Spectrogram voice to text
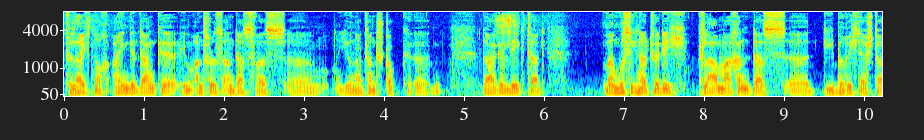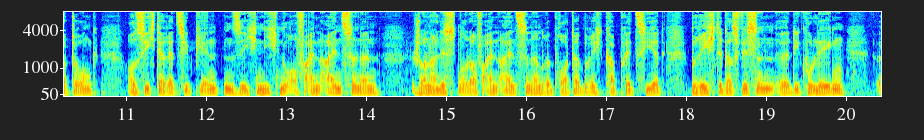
Vielleicht noch ein Gedanke im Anschluss an das, was äh, Jonathan Stock äh, dargelegt hat. Man muss sich natürlich klar machen, dass äh, die Berichterstattung aus Sicht der Rezipienten sich nicht nur auf einen einzelnen Journalisten oder auf einen einzelnen Reporterbericht kapriziert. Berichte, das wissen äh, die Kollegen, äh,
